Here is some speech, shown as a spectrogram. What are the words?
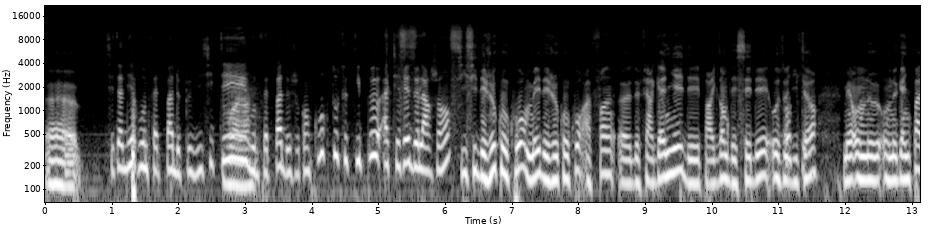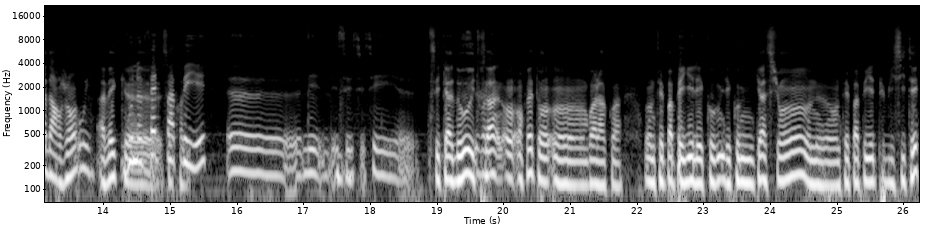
euh, C'est-à-dire, vous ne faites pas de publicité, Voilà. vous ne faites pas de jeux concours, tout ce qui peut attirer de l'argent. si, si des jeux concours, mais des jeux concours afin euh, de faire gagner, des, par exemple, des CD aux auditeurs, mais on ne, on ne gagne pas d'argent Oui. avec Vous ne faites pas payer euh, les, les- ces- ces- cadeaux et tout Voilà. ça. En, en fait, on, on- voilà quoi. On ne fait pas payer les, com- les communications, on ne, on ne fait pas payer de publicité.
